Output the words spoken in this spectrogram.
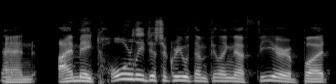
And I may totally disagree with them feeling that fear, but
